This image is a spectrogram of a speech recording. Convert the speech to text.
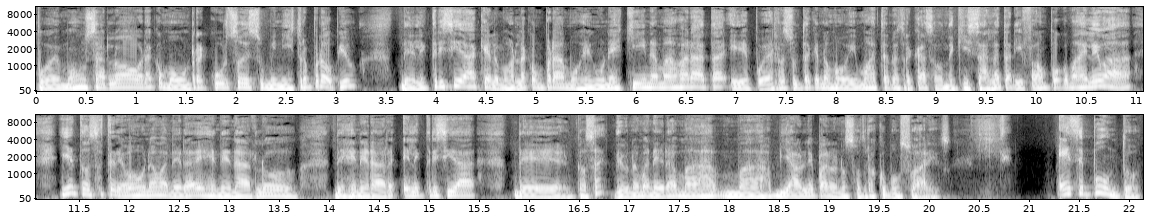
Podemos usarlo ahora como un recurso de suministro propio de electricidad que a lo mejor la compramos en una esquina más barata y después resulta que nos movimos hasta nuestra casa donde quizás la tarifa es un poco más elevada y entonces tenemos una manera de generarlo, de generar electricidad de, no sé, de una manera más, más viable para nosotros como usuarios. Ese punto,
